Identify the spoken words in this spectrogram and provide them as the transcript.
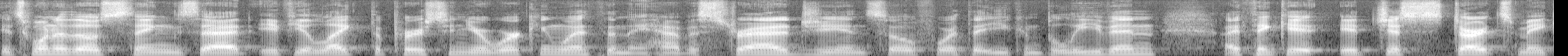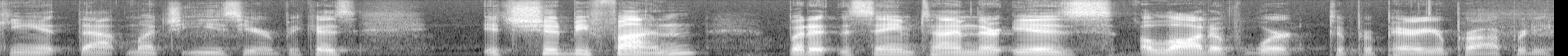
it's one of those things that if you like the person you're working with and they have a strategy and so forth that you can believe in, I think it it just starts making it that much easier because it should be fun but at the same time there is a lot of work to prepare your property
